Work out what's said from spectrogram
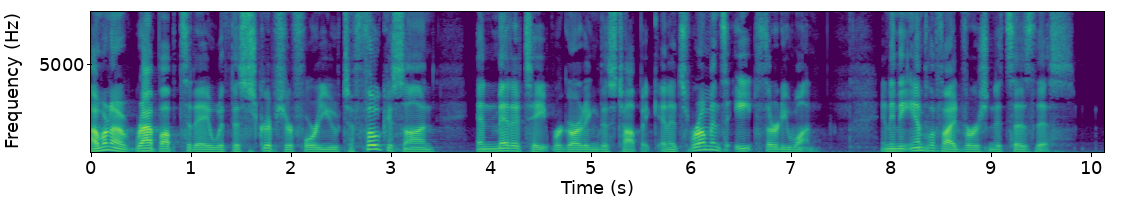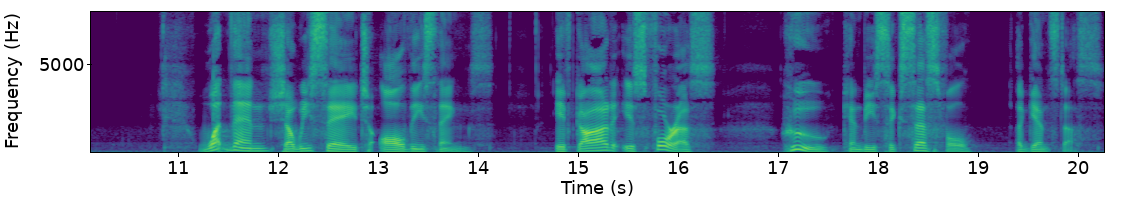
I want to wrap up today with this scripture for you to focus on and meditate regarding this topic, and it's Romans 8:31. And in the amplified version it says this: What then shall we say to all these things? If God is for us, who can be successful against us?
